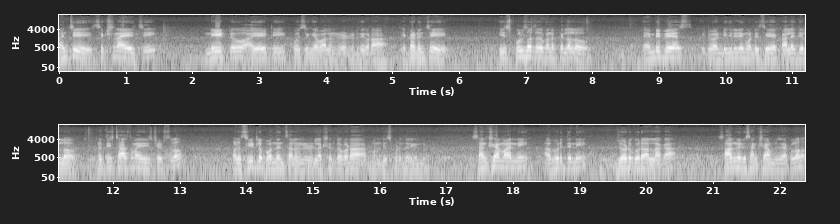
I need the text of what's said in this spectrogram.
మంచి శిక్షణ ఇచ్చి నీటు ఐఐటి కోచింగ్ ఇవ్వాలనేటువంటిది కూడా ఇక్కడ నుంచి ఈ స్కూల్స్లో చదువుకున్న పిల్లలు ఎంబీబీఎస్ ఇటువంటి ఇంజనీరింగ్ వంటి కాలేజీల్లో ప్రతిష్టాత్మైన ఇన్స్టిట్యూట్స్లో వాళ్ళు సీట్లు పొందించాలనే లక్ష్యంతో కూడా మనం తీసుకోవడం జరిగింది. సంక్షేమాన్ని అభివృద్ధిని జోడుగురాల్లాగా సాంఘిక సంక్షేమ శాఖలో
